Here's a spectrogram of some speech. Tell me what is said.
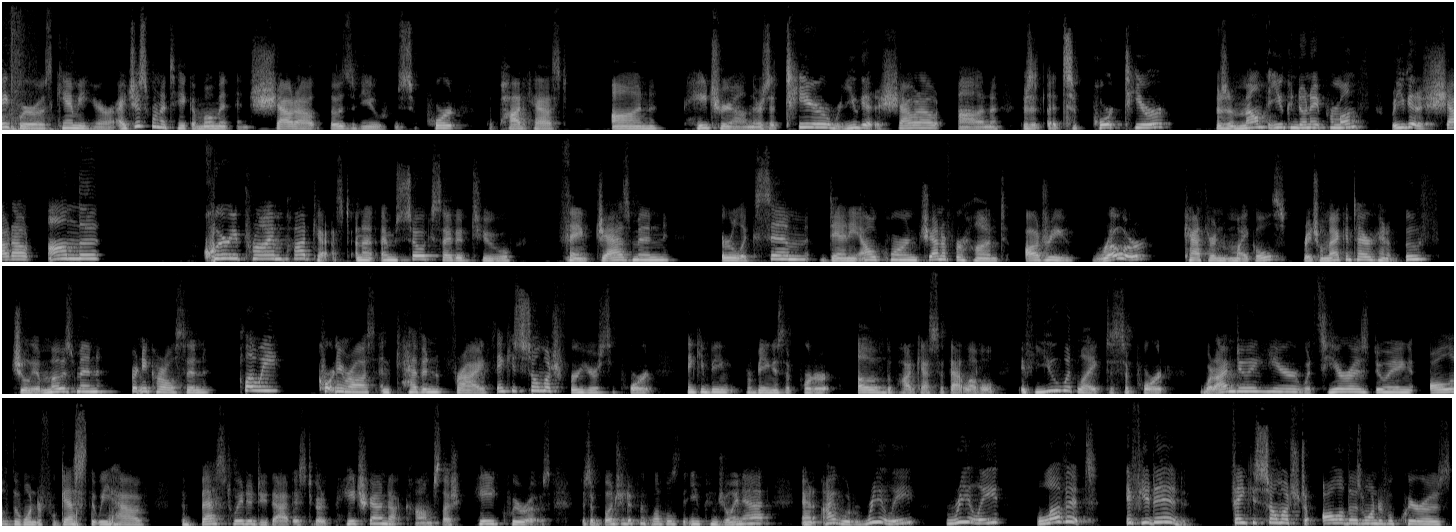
Hey Queeros, Cami here. I just want to take a moment and shout out those of you who support the podcast on Patreon. There's a tier where you get a shout out on, there's a, a support tier. There's an amount that you can donate per month where you get a shout out on the Queery Prime podcast. And I, am so excited to thank Jasmine, Ehrlich Sim, Danny Alcorn, Jennifer Hunt, Audrey Rower, Catherine Michaels, Rachel McIntyre, Hannah Booth, Julia Mosman, Brittany Carlson, Chloe, Courtney Ross, and Kevin Fry. Thank you so much for your support. Thank you being, for being a supporter of the podcast at that level. If you would like to support what I'm doing here, what Sierra is doing, all of the wonderful guests that we have, the best way to do that is to go to patreon.com slash heyqueeros. There's a bunch of different levels that you can join at, and I would really, really love it if you did. Thank you so much to all of those wonderful queeros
